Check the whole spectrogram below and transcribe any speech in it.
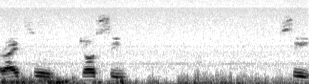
all right? So just save save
